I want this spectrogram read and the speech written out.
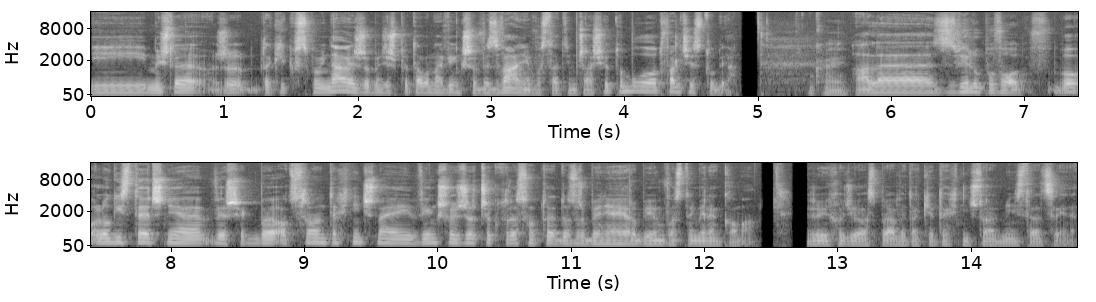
I myślę, że tak jak wspominałeś, że będziesz pytał o największe wyzwanie w ostatnim czasie, to było otwarcie studia. Okay. Ale z wielu powodów, bo logistycznie, wiesz, jakby od strony technicznej większość rzeczy, które są tutaj do zrobienia, ja robiłem własnymi rękoma, jeżeli chodzi o sprawy takie techniczno-administracyjne.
